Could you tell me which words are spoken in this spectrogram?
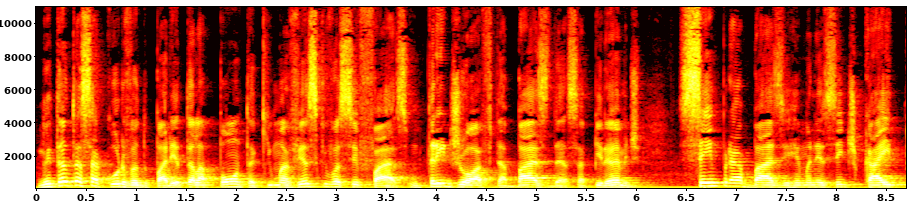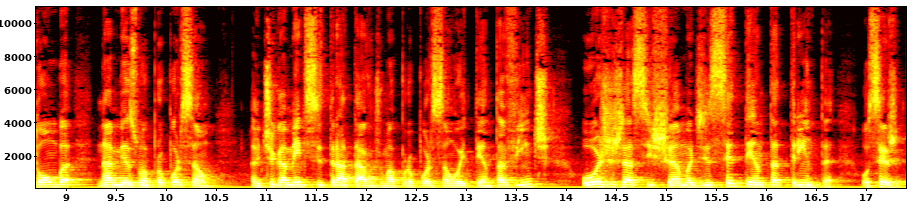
No entanto, essa curva do Pareto ela aponta que uma vez que você faz um trade-off da base dessa pirâmide, sempre a base remanescente cai e tomba na mesma proporção. Antigamente se tratava de uma proporção 80-20, hoje já se chama de 70-30. Ou seja,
